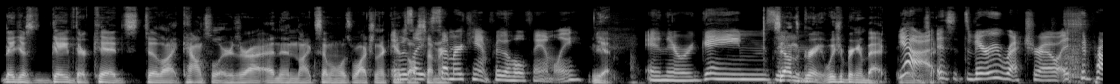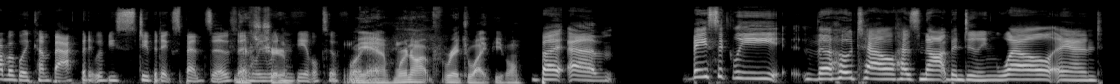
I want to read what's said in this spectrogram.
they just gave their kids to like counselors, right? And then like someone was watching their kids. it was all like summer. summer. camp for the whole family, Yeah. and there were games. Sounds and- great. We should bring it back. is what I'm Yeah, it's, it's very retro. It could probably come back, but it would be stupid expensive, and we true. wouldn't be able to afford it. yeah. We're not rich white people. but um basically the hotel has not been doing well and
